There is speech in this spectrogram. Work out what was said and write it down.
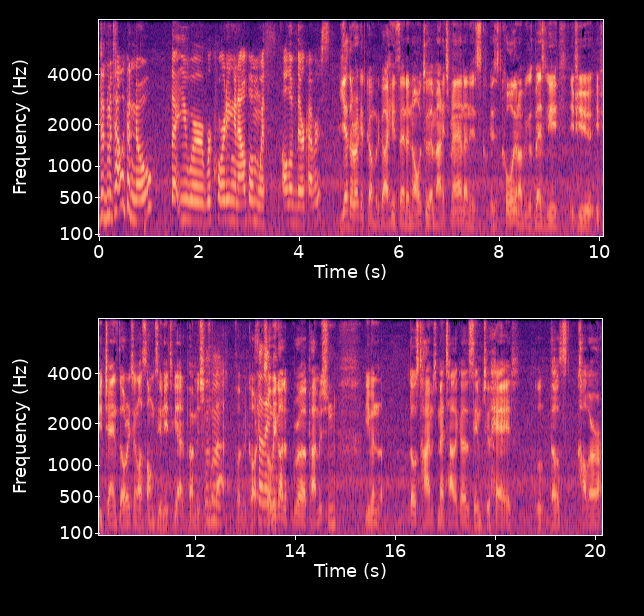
Did Metallica know that you were recording an album with all of their covers? Yeah, the record company guy he sent a note to the management, and it's it's cool, you know, because basically if you if you change the original songs, you need to get a permission for that for the recording. Mm-hmm. So So, we got a uh, permission. Even those times, Metallica seemed to hate those cover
